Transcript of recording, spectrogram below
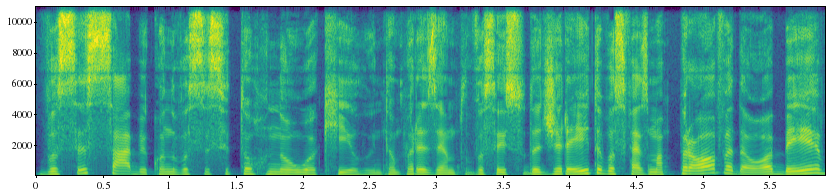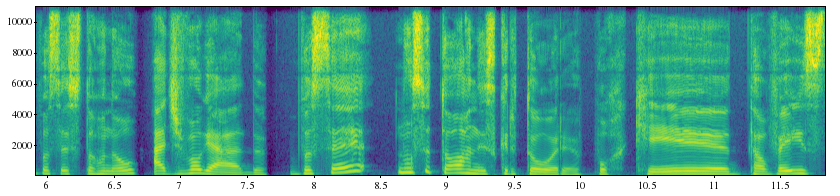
você sabe quando você se tornou aquilo. Então, por exemplo, você estuda direito, você faz uma prova da OAB, você se tornou advogado. Você não se torna escritora, porque talvez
